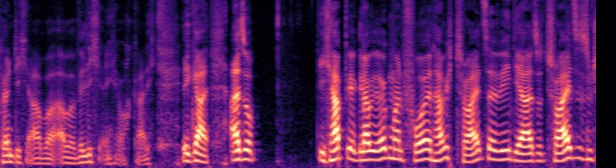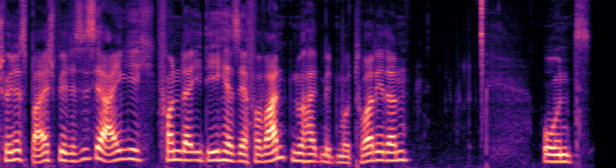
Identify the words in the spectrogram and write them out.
könnte ich aber, aber will ich eigentlich auch gar nicht. Egal. Also ich habe ja, glaube ich, irgendwann vorhin, habe ich Trials erwähnt. Ja, also Trials ist ein schönes Beispiel. Das ist ja eigentlich von der Idee her sehr verwandt, nur halt mit Motorrädern. Und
